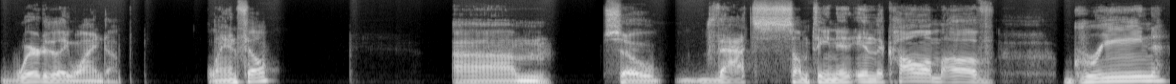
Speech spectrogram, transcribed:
where do they wind up? Landfill. Um, so that's something in, in the column of green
